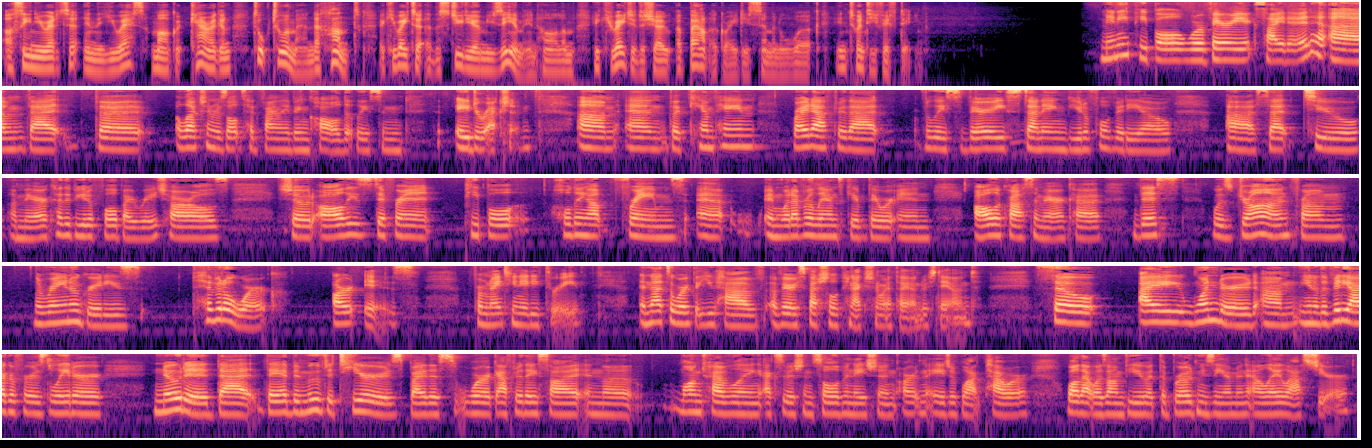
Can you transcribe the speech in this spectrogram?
Our senior editor in the US, Margaret Carrigan, talked to Amanda Hunt, a curator at the Studio Museum in Harlem, who curated a show about O'Grady's seminal work in 2015. Many people were very excited um, that the election results had finally been called, at least in a direction. Um, and the campaign, right after that, released a very stunning, beautiful video uh, set to America the Beautiful by Ray Charles showed all these different people holding up frames at, in whatever landscape they were in all across America. This was drawn from Lorraine O'Grady's pivotal work, Art Is, from 1983. And that's a work that you have a very special connection with, I understand. So I wondered, um, you know, the videographers later noted that they had been moved to tears by this work after they saw it in the long traveling exhibition Soul of a Nation Art in the Age of Black Power while that was on view at the Broad Museum in LA last year.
